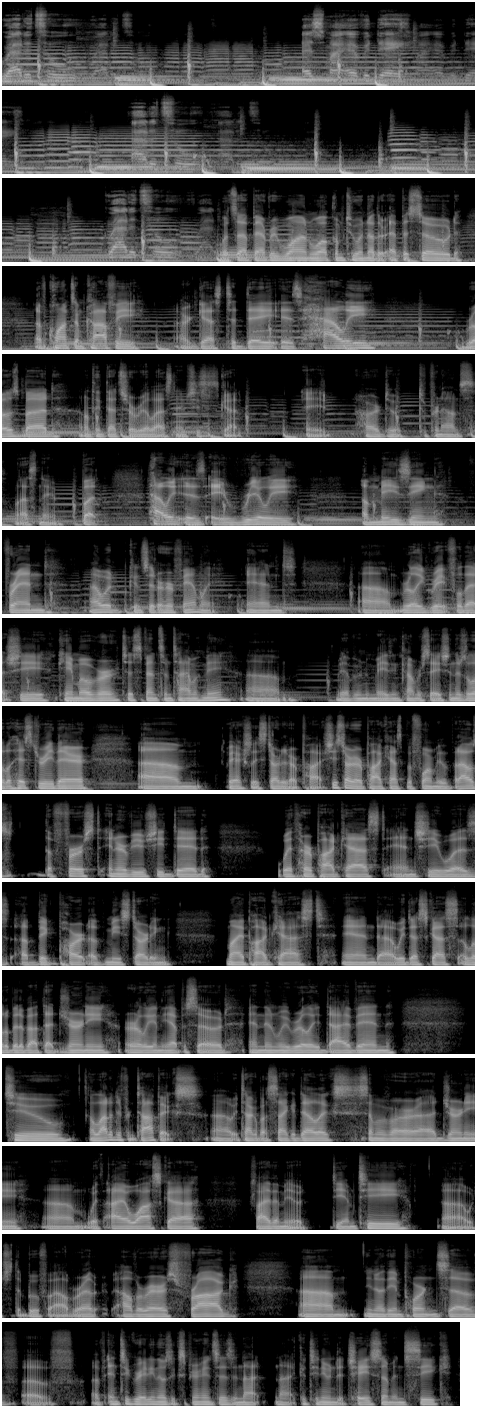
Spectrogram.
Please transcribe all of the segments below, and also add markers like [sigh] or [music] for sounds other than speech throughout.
Gratitude. That's my everyday. Attitude. Gratitude. What's up, everyone? Welcome to another episode of Quantum Coffee. Our guest today is Hallie Rosebud. I don't think that's her real last name. She's got a hard to, to pronounce last name. But Hallie is a really amazing friend. I would consider her family. And um, really grateful that she came over to spend some time with me. Um, we have an amazing conversation. There's a little history there. Um, we actually started our pod. She started our podcast before me, but I was the first interview she did with her podcast, and she was a big part of me starting my podcast. And uh, we discuss a little bit about that journey early in the episode, and then we really dive in to a lot of different topics. Uh, we talk about psychedelics, some of our uh, journey um, with ayahuasca, 5-MeO DMT, uh, which is the Bufo alvarius frog. Um, you know the importance of of of integrating those experiences and not not continuing to chase them and seek.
